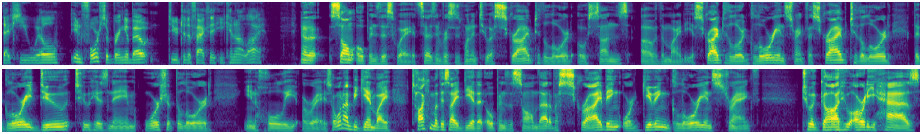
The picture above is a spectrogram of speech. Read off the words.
that He will enforce or bring about due to the fact that He cannot lie. Now, the psalm opens this way. It says in verses 1 and 2 Ascribe to the Lord, O sons of the mighty. Ascribe to the Lord glory and strength. Ascribe to the Lord the glory due to his name. Worship the Lord in holy array. So I want to begin by talking about this idea that opens the psalm, that of ascribing or giving glory and strength to a God who already has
